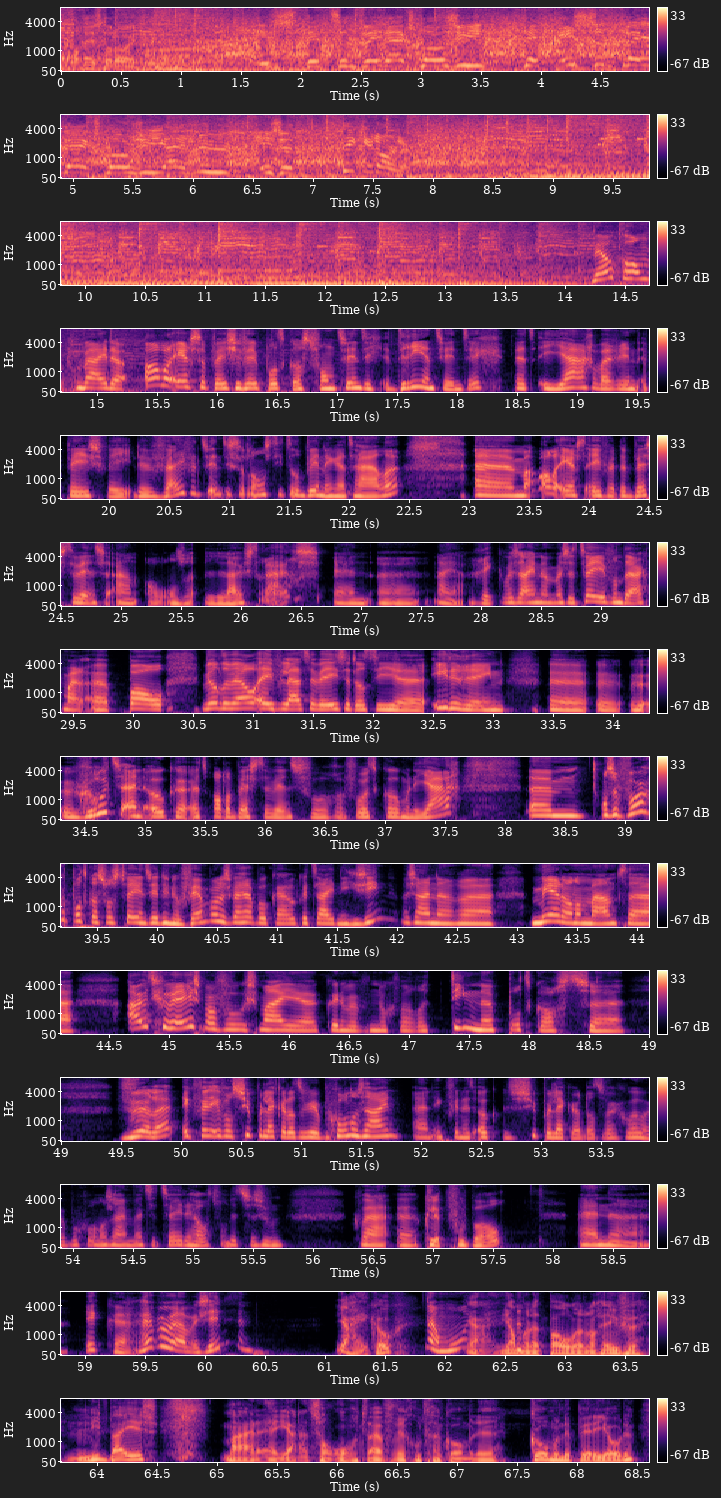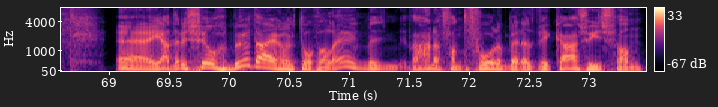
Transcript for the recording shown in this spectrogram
Van Nistelrooy. Is dit zijn tweede explosie? Dit is zijn tweede explosie en nu is het dik in orde. Welkom bij de allereerste PSV-podcast van 2023. Het jaar waarin PSV de 25e landstitel binnen gaat halen. Eh, maar allereerst even de beste wensen aan al onze luisteraars. En eh, nou ja, Rick, we zijn er met z'n tweeën vandaag. Maar eh, Paul wilde wel even laten weten dat hij iedereen groet. En ook het allerbeste wenst voor, voor het komende jaar. Ehm, onze vorige podcast was 22 november, dus wij hebben elkaar ook een tijd niet gezien. We zijn er meer dan een maand uit geweest, maar volgens mij eh, kunnen we nog wel eh, tien eh, podcasts eh, vullen. Ik vind het in ieder geval super lekker dat we weer begonnen zijn. En ik vind het ook super lekker dat we gewoon weer begonnen zijn met de tweede helft van dit seizoen qua eh, clubvoetbal. En eh, ik eh, heb er wel weer zin in. Ja, ik ook. Nou, mooi. Ja, jammer dat Paul er nog even niet bij is. Maar eh, ja, dat zal ongetwijfeld weer goed gaan komen de komende periode. Eh, ja, er is veel gebeurd eigenlijk toch wel. Hè? We hadden van tevoren bij dat WK zoiets van...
